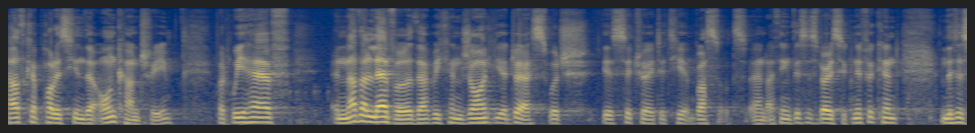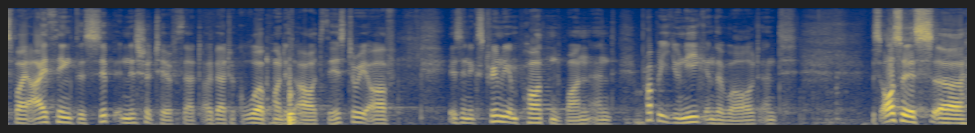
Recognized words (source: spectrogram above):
healthcare policy in their own country, but we have another level that we can jointly address, which is situated here in Brussels. And I think this is very significant. And this is why I think the SIP initiative that Alberto Gruer pointed out the history of is an extremely important one and probably unique in the world. And this also is, uh,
